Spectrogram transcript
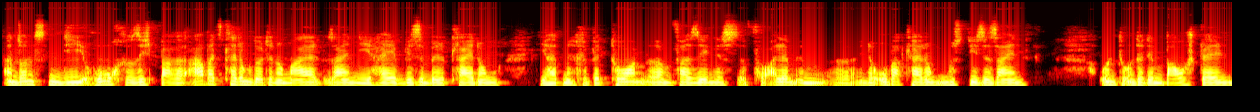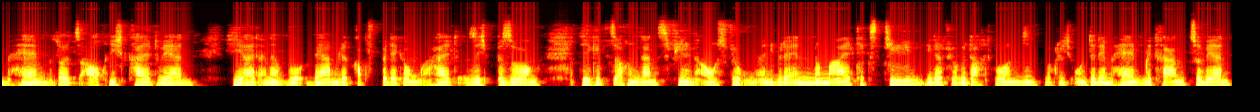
Ansonsten die hochsichtbare Arbeitskleidung sollte normal sein, die High-Visible-Kleidung die halt mit Reflektoren ähm, versehen ist. Vor allem im, äh, in der Oberkleidung muss diese sein. Und unter dem Baustellenhelm soll es auch nicht kalt werden. Hier halt eine wärmende Kopfbedeckung halt sich besorgen. Hier gibt es auch in ganz vielen Ausführungen, entweder in Normaltextilien, die dafür gedacht worden sind, wirklich unter dem Helm getragen zu werden.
